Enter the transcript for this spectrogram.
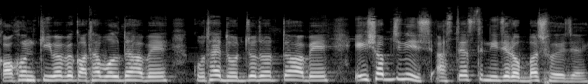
কখন কীভাবে কথা বলতে হবে, কোথায় ধৈর্য ধরতে হবে এই সব জিনিস আস্তে আস্তে নিজের অভ্যাস হয়ে যায়।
